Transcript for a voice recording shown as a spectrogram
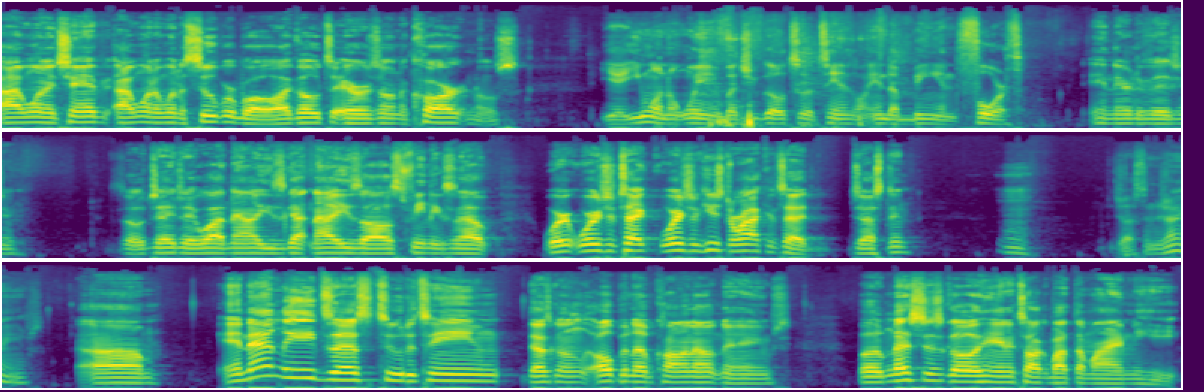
I want a champion. I want to win a Super Bowl. I go to Arizona Cardinals Yeah, you want to win, but you go to a team that's gonna end up being fourth. in their division. So JJ Watt now he's got now he's all Phoenix up. Where, where's your tech? Where's your Houston Rockets at, Justin? Justin James. Um, and that leads us to the team that's going to open up calling out names. But let's just go ahead and talk about the Miami Heat.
